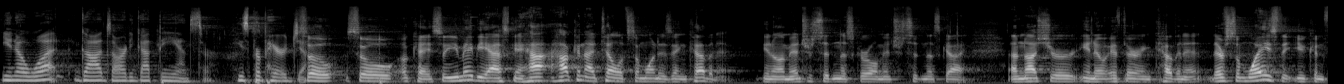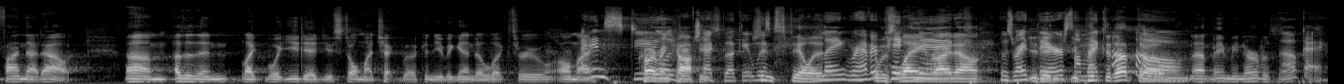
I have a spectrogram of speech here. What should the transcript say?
you know what? God's already got the answer. He's prepared you. So, so okay, so you may be asking, how, how can I tell if someone is in covenant? You know, I'm interested in this girl, I'm interested in this guy. I'm not sure, you know, if they're in covenant. There's some ways that you can find that out. Um, other than like what you did, you stole my checkbook and you began to look through all my I didn't steal carbon your copies. checkbook. It She was didn't steal it. laying- we're having it a was laying right picnic. out. It was right You there, so you I'm picked like, it up though. oh. and That made me nervous. okay.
